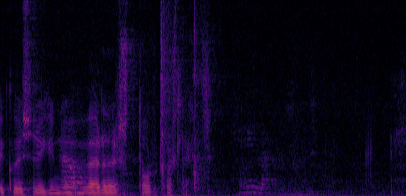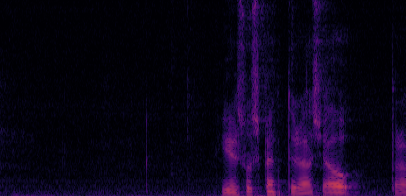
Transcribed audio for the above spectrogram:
í Guðsríkinu verður stórkáslegt. Ég er svo spenntur að sjá bara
